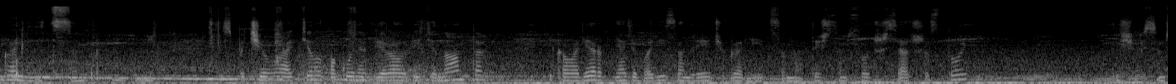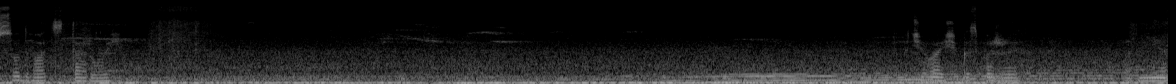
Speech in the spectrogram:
Голицын. Мгм. Здесь почивает тело покойного генерала-лейтенанта и кавалера князя Бориса Андреевича Голицына 1766-1822. Почивающей госпоже Адми...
